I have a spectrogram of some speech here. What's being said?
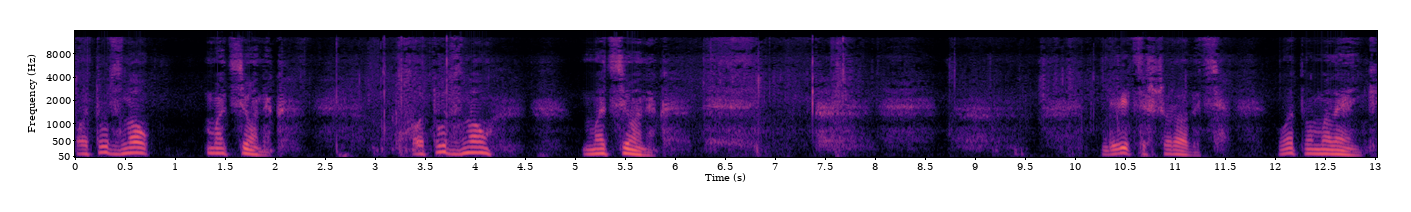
Отут знов мацьоник. Отут знов мацьоник. Дивіться, що робиться. От вам маленький,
